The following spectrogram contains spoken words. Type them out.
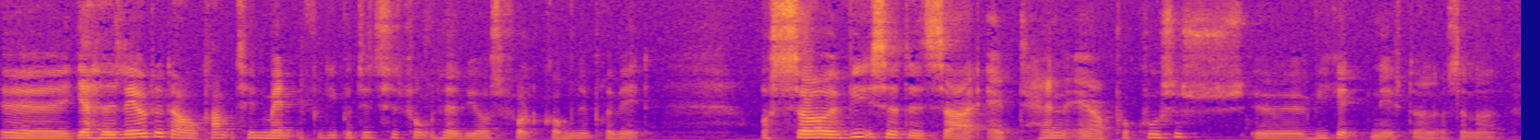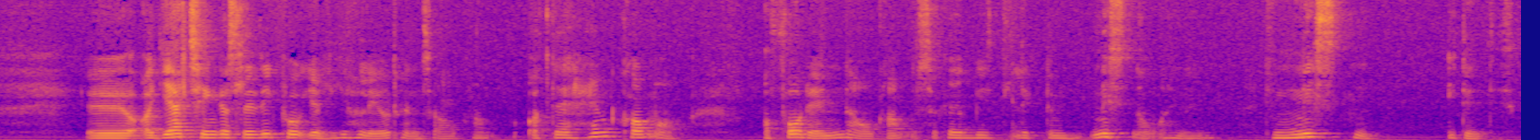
Øh, jeg havde lavet et diagram til en mand, fordi på det tidspunkt havde vi også folk kommende privat. Og så viser det sig, at han er på kursus øh, weekenden efter, eller sådan noget. Øh, Øh, og jeg tænker slet ikke på, at jeg lige har lavet hans diagram. Og da han kommer og får det andet diagram, så kan vi lægge dem næsten over hinanden. De er næsten identiske.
